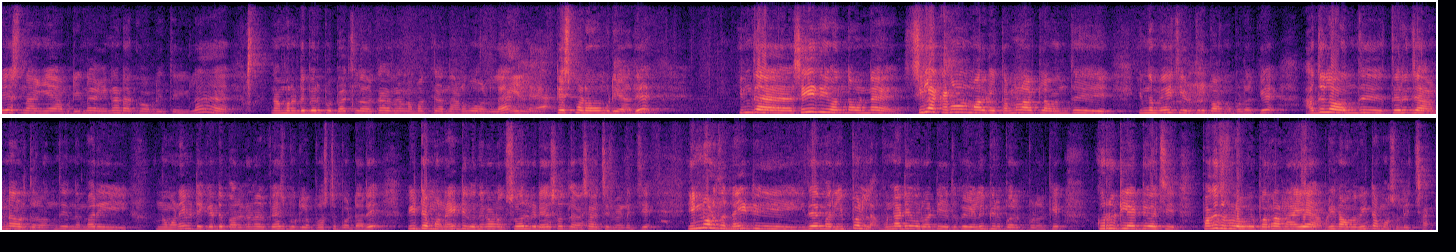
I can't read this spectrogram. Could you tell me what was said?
பேசுனாங்க அப்படின்னா என்ன நடக்கும் அப்படின்னு தெரியல. நம்ம ரெண்டு பேரும் இப்போ பேச்சில் இருக்கோம் அதனால் நமக்கு அந்த அனுபவம் இல்லை. இல்லை. டெஸ்ட் பண்ணவும் முடியாது. இந்த செய்தி வந்த உடனே சில கணவன்மார்கள் தமிழ்நாட்டில் வந்து இந்த முயற்சி எடுத்திருப்பாங்க போல இருக்கு. அதில் வந்து தெரிஞ்ச அண்ணன் ஒருத்தர் வந்து இந்த மாதிரி உங்கள் மனைவிட்ட கேட்டு பாருங்கன்னு ஃபேஸ்புக்கில் போஸ்ட் போட்டார். வீட்டம்மா நைட்டுக்கு வந்தீங்கன்னா உனக்கு சோறு கிடையாது சோத்தில் விஷம் வச்சிருவேனுச்சு இன்னொருத்தர் நைட்டு இதே மாதிரி இப்போ இல்லை முன்னாடியே ஒரு வாட்டி எதுக்கோ எழுப்பியிருப்பாரு போல இருக்கு. குறுக்குலேட்டு வச்சு பக்கத்துல போய் பரலாம் நாயே அப்படின்னு அவங்க வீட்டம்மா சொல்லிச்சான்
